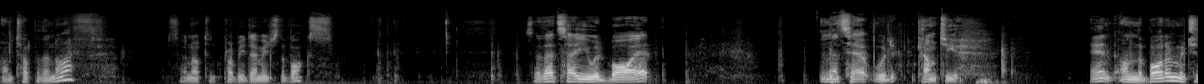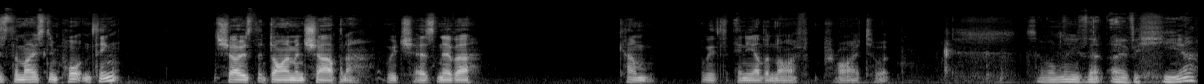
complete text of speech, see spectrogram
on top of the knife, so not to probably damage the box. So that's how you would buy it, and that's how it would come to you. And on the bottom, which is the most important thing, shows the diamond sharpener, which has never come with any other knife prior to it. So we'll leave that over here.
